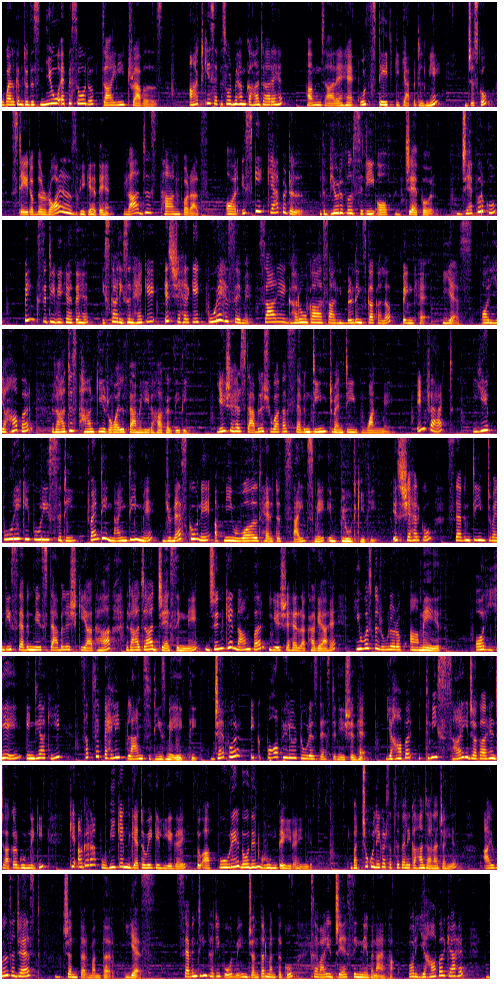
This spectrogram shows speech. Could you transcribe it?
Welcome to this new episode of Tiny Travels आज के इस एपिसोड में हम कहाँ जा रहे हैं? हम जा रहे हैं उस स्टेट की कैपिटल में, जिसको स्टेट ऑफ़ द रॉयल्स भी कहते हैं, राजस्थान फॉर अस और इसकी capital the beautiful city of Jaipur Jaipur को सिटी भी कहते हैं। इसका रीजन है कि इस शहर के एक पूरे हिस्से में सारे घरों का, सारी बिल्डिंग्स का कलर पिंक है। यस और यहाँ पर राजस्थान की रॉयल फैमिली रहा करती थी। ये शहर स्टैब्लिश हुआ था 1721 में। इनफैक्ट ये पूरी की पूरी सिटी 2019 में यूनेस्को ने अपनी वर्ल्ड हेरिटेज साइट्स में इंक्लूड की थी। इस शहर को 1727 में स्टैब्लिश किया था राजा जयसिंह ने, जिनके नाम पर ये शहर रखा गया है। He was the ruler of Amer और ये इंडिया की सबसे पहली प्लान सिटीज़ में एक थी। जयपुर एक पॉपुलर टूरिस्ट डेस्टिनेशन है। यहाँ पर इतनी सारी जगह हैं जाकर घूमने की कि अगर आप वीकेंड गेट अवे के लिए गए तो आप पूरे दो दिन घूमते ही रहेंगे। बच्चों को लेकर सबसे पहले कहाँ जाना चाहिए? I will suggest Jantar Mantar. Yes 1734 में जंतर मंतर को सवाई जय सिंह ने बनाया था। और यहाँ पर क्या है?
